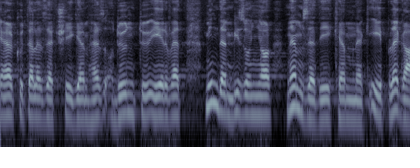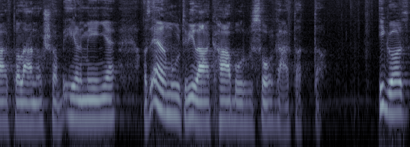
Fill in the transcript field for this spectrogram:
elkötelezettségemhez a döntő érvet minden bizonyal nemzedékemnek épp legáltalánosabb élménye az elmúlt világháború szolgáltatta. Igaz,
